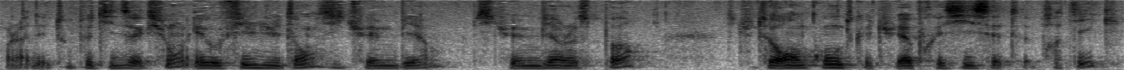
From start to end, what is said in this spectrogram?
voilà, des toutes petites actions, et au fil du temps, si tu aimes bien, si tu aimes bien le sport, si tu te rends compte que tu apprécies cette pratique,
